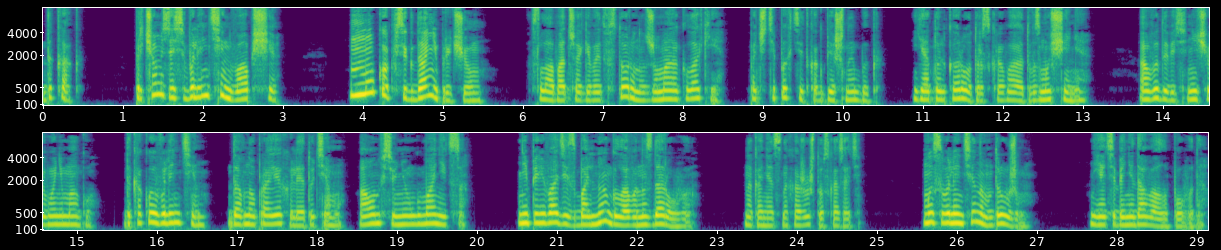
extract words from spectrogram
Да как? Причем здесь Валентин вообще? Ну, как всегда, ни при чем. Слава отшагивает в сторону, сжимая кулаки. Почти пыхтит, как бешеный бык. Я только рот раскрываю от возмущения. А выдавить ничего не могу. Да какой Валентин? Давно проехали эту тему, а он все не угуманится. Не переводи с больной головы на здоровую. Наконец нахожу, что сказать. Мы с Валентином дружим. Я тебе не давала повода.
